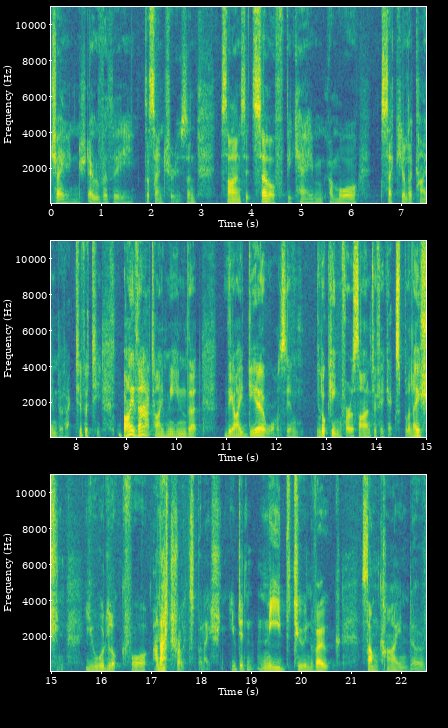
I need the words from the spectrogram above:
changed over the, the centuries. And science itself became a more secular kind of activity. By that, I mean that the idea was in looking for a scientific explanation, you would look for a natural explanation. You didn't need to invoke some kind of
